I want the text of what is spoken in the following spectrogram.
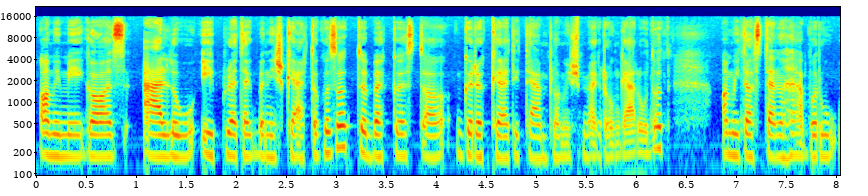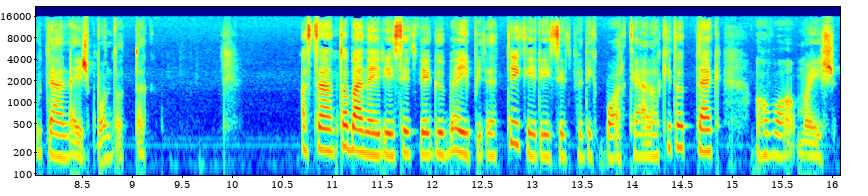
ami még az álló épületekben is kárt okozott, többek közt a görög-keleti templom is megrongálódott, amit aztán a háború után le is bontottak. Aztán a Tabán egy részét végül beépítették, egy részét pedig parká alakították, ahova ma is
